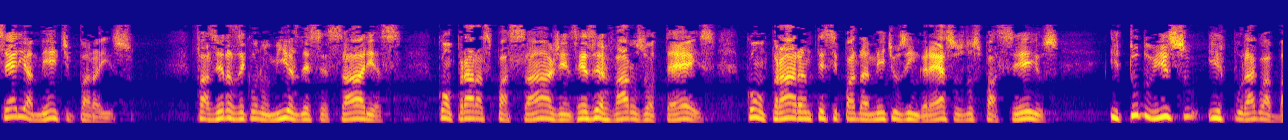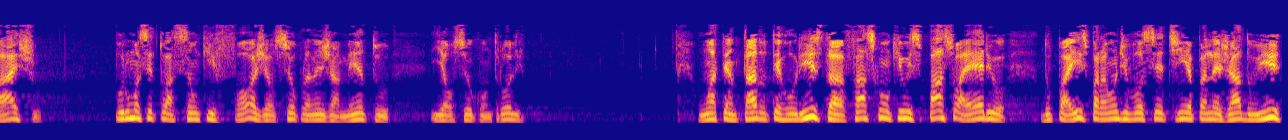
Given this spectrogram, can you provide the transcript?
seriamente para isso fazer as economias necessárias, comprar as passagens, reservar os hotéis, comprar antecipadamente os ingressos dos passeios e tudo isso ir por água abaixo por uma situação que foge ao seu planejamento e ao seu controle? Um atentado terrorista faz com que o espaço aéreo do país para onde você tinha planejado ir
